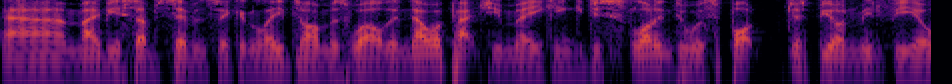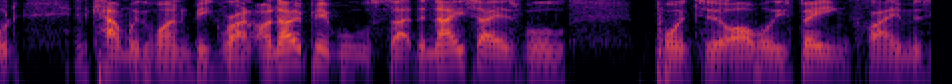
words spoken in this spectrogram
um, maybe a sub seven second lead time as well, then No Apache Me can just slot into a spot just beyond midfield and come with one big run. I know people will say, the naysayers will point to, oh, well, he's beating claimers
